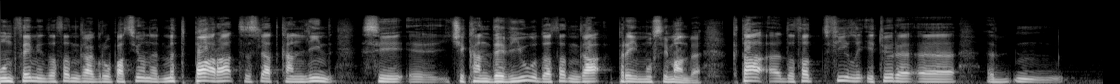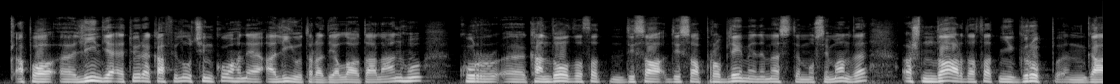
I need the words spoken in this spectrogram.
mund të themi do thotë nga grupacionet më të para të cilat kanë lind si e, që kanë deviju do thotë nga prej muslimanëve. Këta do thotë filli i tyre apo lindja e tyre ka fillu që në kohën e Aliut radiallahu ta'ala anhu, kur ka ndodhë do thot disa, disa probleme në mes të muslimanve, është ndarë do thot një grup nga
